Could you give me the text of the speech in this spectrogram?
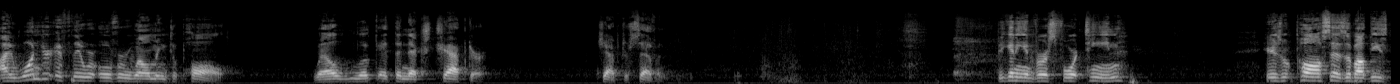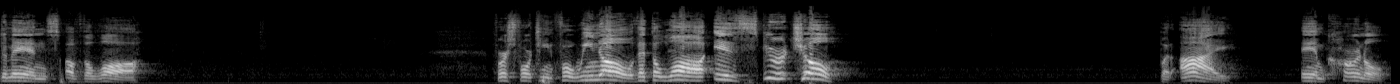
I wonder if they were overwhelming to Paul. Well, look at the next chapter, chapter 7. Beginning in verse 14, here's what Paul says about these demands of the law. Verse 14 For we know that the law is spiritual, but I am carnal,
